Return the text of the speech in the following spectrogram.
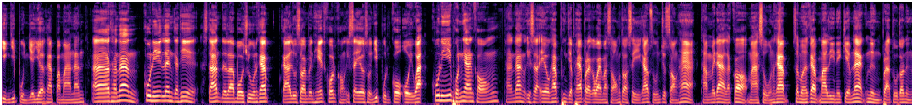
ยิงญี่ปุ่นเยอะๆครับประมาณนั้นอ่าทางด้านคู่นี้เล่นกันที่สตาร์เดลาโบชูนะครับ กาลูซอนเป็นเฮดโค้ชของอิสราเอลส่วนญี่ปุ่นโกโอยวะ คู่นี้ผลงานของทางด้านของอิสราเอลครับ เพิ่งจะแพ้ปรากวัยมา 2 ต่อ 4 ครับ 0.25ทำไม่ได้แล้วก็มาศูนย์นะครับ เสมอกับมาลีในเกมแรก 1 ประตูต่อ 1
